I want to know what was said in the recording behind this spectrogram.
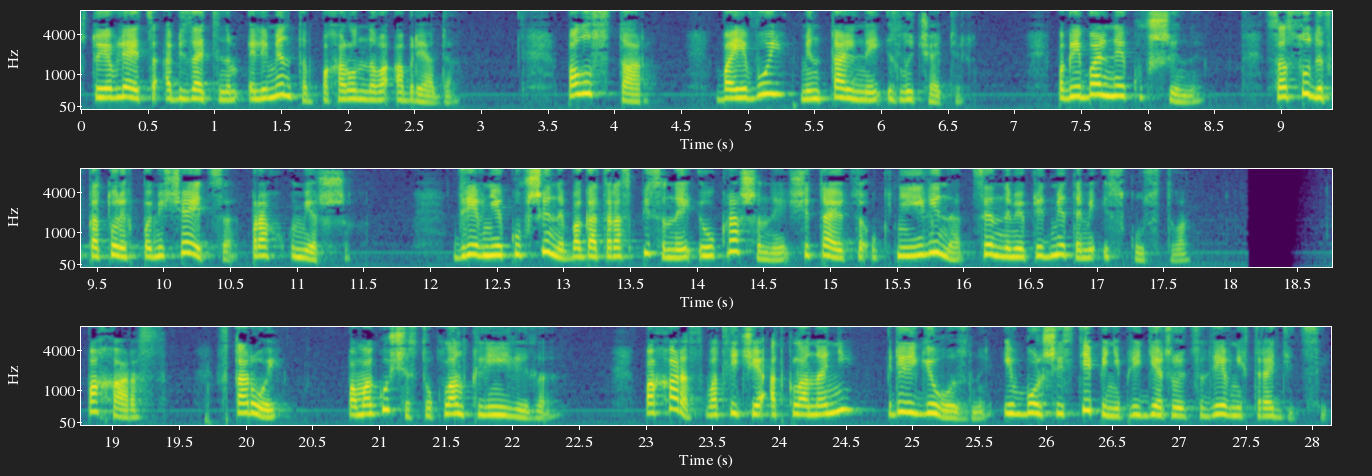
что является обязательным элементом похоронного обряда. Полустар – боевой ментальный излучатель. Погребальные кувшины – сосуды, в которых помещается прах умерших. Древние кувшины, богато расписанные и украшенные, считаются у Книелина ценными предметами искусства. Пахарас. Второй. По могуществу клан Книелина. Пахарас, в отличие от клана Ни, религиозны и в большей степени придерживаются древних традиций.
